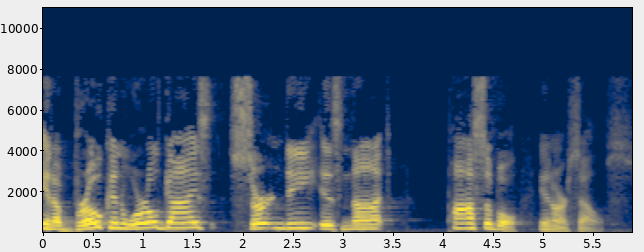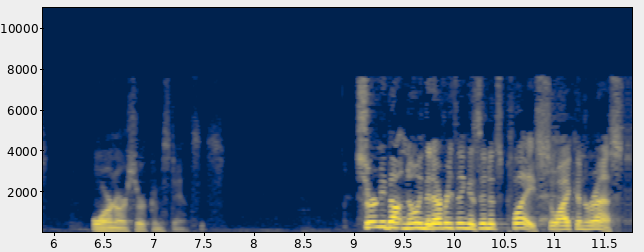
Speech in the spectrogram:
In a broken world, guys, certainty is not possible in ourselves or in our circumstances. Certainty about knowing that everything is in its place so I can rest.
